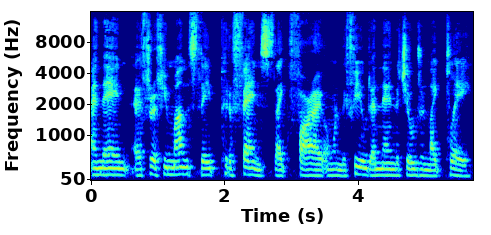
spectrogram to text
and then uh, after a few months, they put a fence like far out on one of the field, and then the children like play.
